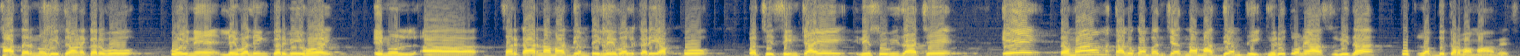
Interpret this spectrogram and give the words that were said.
ખાતરનું વિતરણ કરવું કોઈને લેવલિંગ કરવી હોય એનું સરકારના માધ્યમથી લેવલ કરી આપવો પછી સિંચાઈની સુવિધા છે. એ તમામ તાલુકા પંચાયતના માધ્યમથી ખેડૂતોને આ સુવિધા ઉપલબ્ધ કરવામાં આવે છે?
